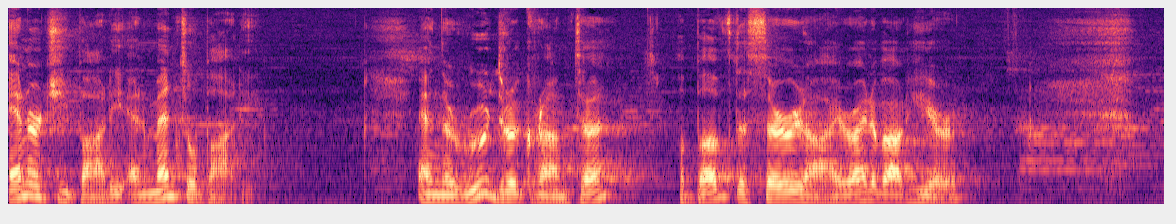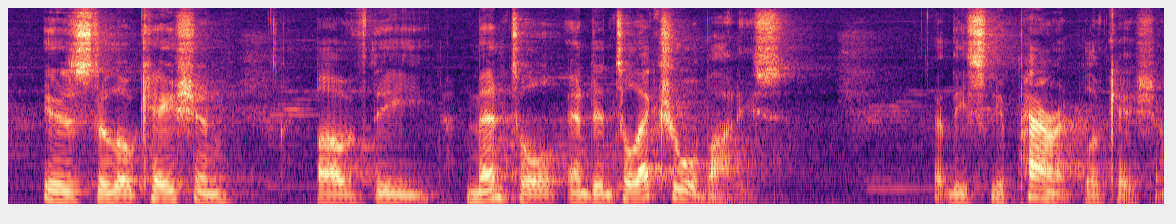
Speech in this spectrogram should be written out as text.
energy body and mental body. And the Rudra Grantha, above the third eye, right about here, is the location of the mental and intellectual bodies, at least the apparent location.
